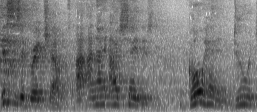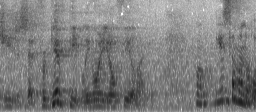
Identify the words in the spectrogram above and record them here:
This is a great challenge. I, and I, I say this go ahead and do what Jesus said. Forgive people even when you don't feel like it. このイエス様の教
